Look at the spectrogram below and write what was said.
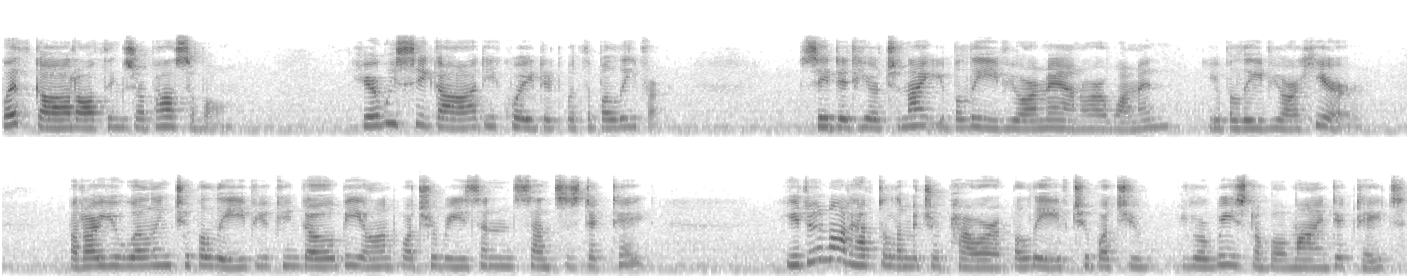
with God, all things are possible. Here we see God equated with the believer. Seated here tonight, you believe you are a man or a woman. You believe you are here. But are you willing to believe you can go beyond what your reason and senses dictate? You do not have to limit your power of belief to what you, your reasonable mind dictates.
